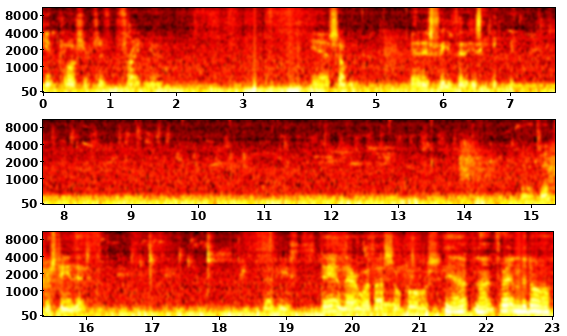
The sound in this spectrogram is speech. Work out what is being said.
get closer to frighten you. He has something at his feet that he's eating. It's interesting that that he's staying there with us so close. Yeah, not threatened at all.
